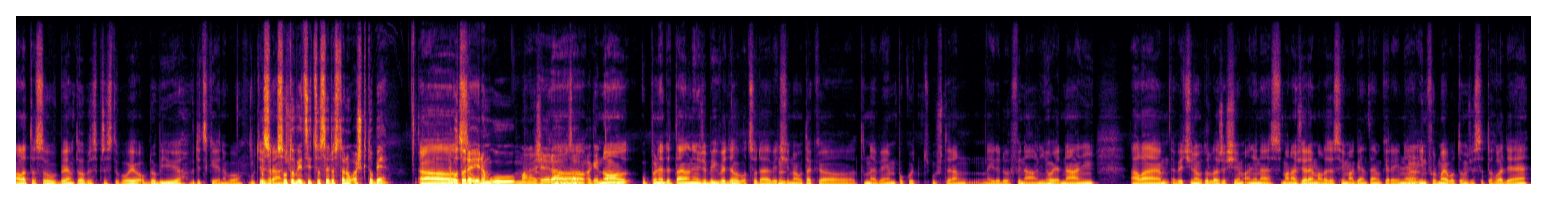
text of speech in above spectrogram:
ale to jsou během toho přestupového období vždycky, nebo u těch hráčů. Jsou to věci, co se dostanou až k tobě? Uh, Nebo to jde jenom u manažera, uh, za agenta? No, úplně detailně, že bych věděl, o co jde většinou, hmm. tak uh, to nevím, pokud už teda nejde do finálního jednání, ale většinou tohle řeším ani ne s manažerem, ale se svým agentem, který mě hmm. informuje o tom, že se tohle děje,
